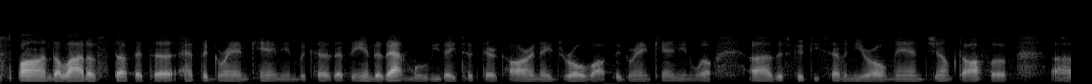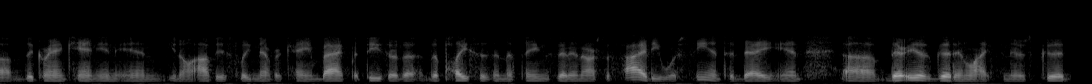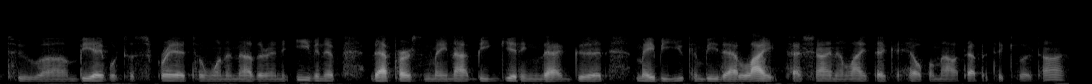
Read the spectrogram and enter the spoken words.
spawned a lot of stuff at the at the Grand Canyon because at the end of that movie they took their car and they drove off the Grand Canyon. Well, uh this 57-year-old man jumped off of uh, the Grand Canyon and you know obviously never came back. But these are the the places and the things that in our society we're seeing today, and uh, there is good in life, and there's good to um, be able to spread to one another. And even if that person may not be getting that good, maybe you can be that light, that shining light that can help them out that particular time.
